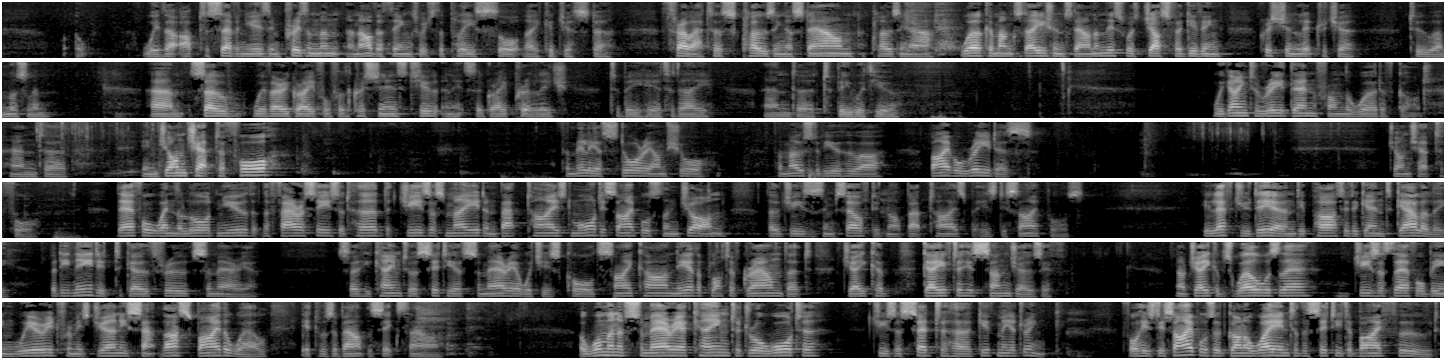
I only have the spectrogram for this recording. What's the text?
with uh, up to seven years imprisonment and other things which the police thought they could just uh, throw at us, closing us down, closing our work amongst Asians down, and this was just for giving Christian literature to a Muslim. Um, so we're very grateful for the Christian Institute, and it's a great privilege to be here today and uh, to be with you. We're going to read then from the Word of God, and uh, in John chapter 4, familiar story, I'm sure, for most of you who are Bible readers. John chapter 4. Therefore, when the Lord knew that the Pharisees had heard that Jesus made and baptized more disciples than John, though Jesus himself did not baptize but his disciples, he left Judea and departed again to Galilee, but he needed to go through Samaria. So he came to a city of Samaria which is called Sychar, near the plot of ground that Jacob gave to his son Joseph. Now Jacob's well was there. Jesus, therefore, being wearied from his journey, sat thus by the well. It was about the sixth hour. A woman of Samaria came to draw water. Jesus said to her, Give me a drink. For his disciples had gone away into the city to buy food.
